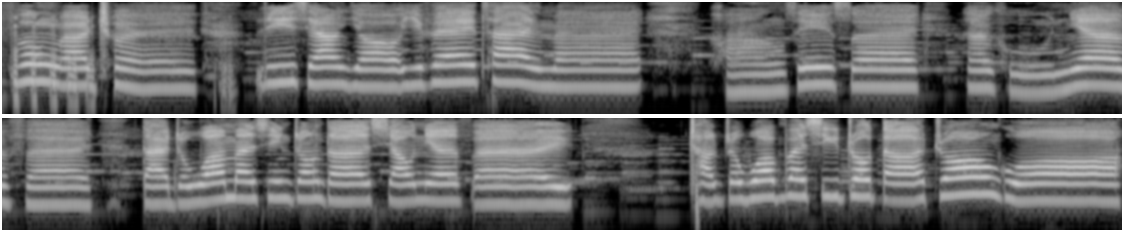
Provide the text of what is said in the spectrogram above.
风儿吹，理想有一飞彩美。黄细碎，在虎年飞，带着我们心中的小年飞。唱着我们心中的中国，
